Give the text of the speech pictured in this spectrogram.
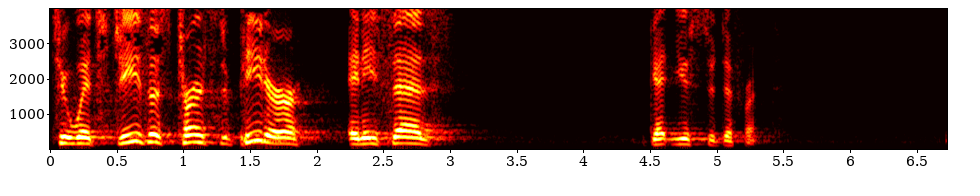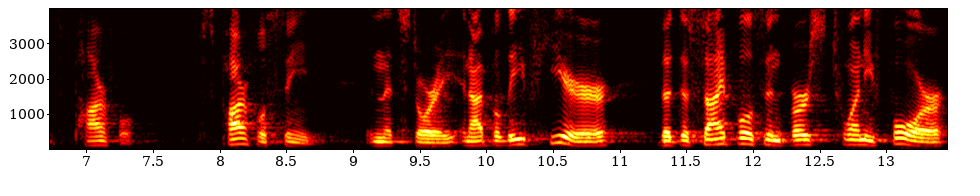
To which Jesus turns to Peter and he says, Get used to different. It's powerful. It's a powerful scene in that story. And I believe here the disciples in verse 24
